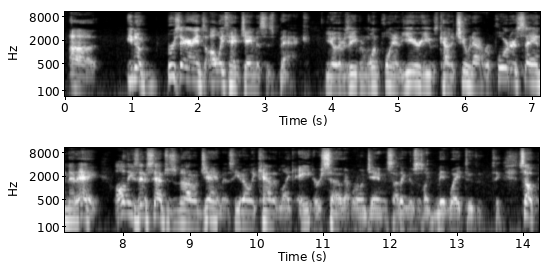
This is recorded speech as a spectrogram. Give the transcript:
uh, you know, Bruce Arians always had Jameis's back. You know, there was even one point of the year he was kind of chewing out reporters saying that, hey, all these interceptions are not on Jameis. He had only counted like eight or so that were on Jameis. So I think this was like midway through the thing. So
